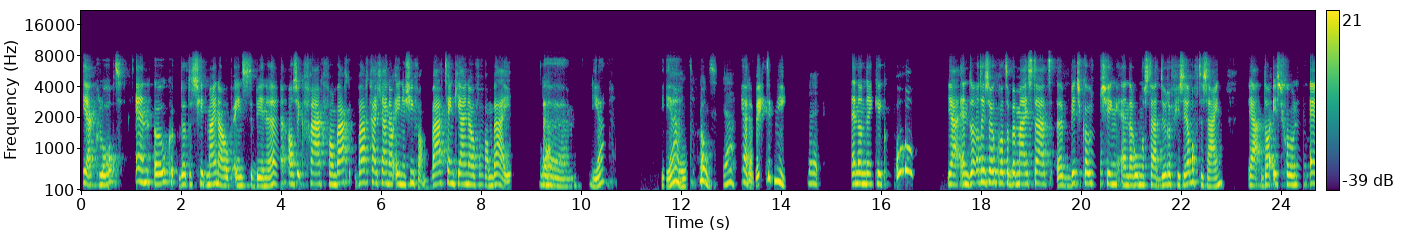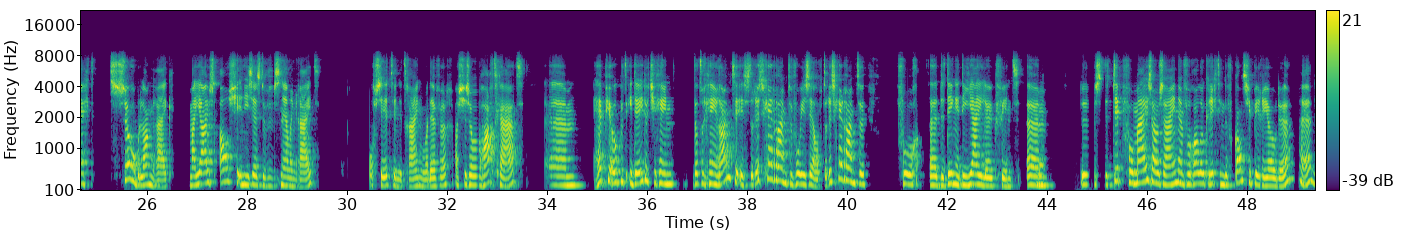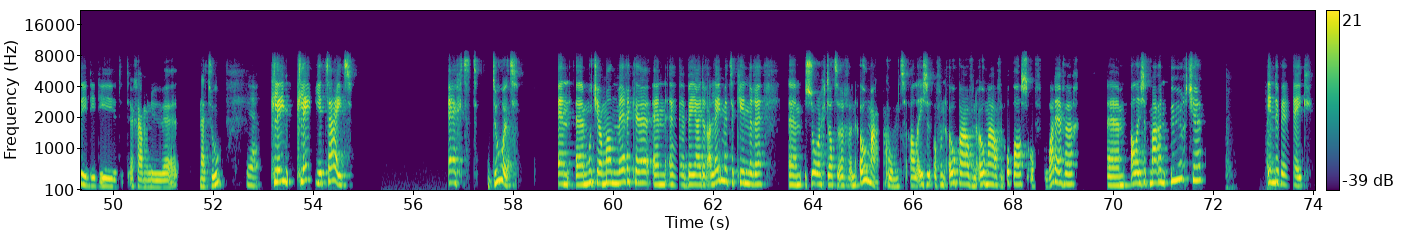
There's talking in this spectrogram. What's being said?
Ja, klopt. En ook, dat schiet mij nou opeens te binnen, als ik vraag van waar, waar krijg jij nou energie van? Waar denk jij nou van bij? Ja. Uh, ja. Ja. Oh. ja. Ja, dat weet ik niet. Nee. En dan denk ik, oh. Ja, en dat is ook wat er bij mij staat, uh, bitch coaching. En daaronder staat durf jezelf te zijn. Ja, dat is gewoon echt zo belangrijk. Maar juist als je in die zesde versnelling rijdt, of zit in de trein, whatever. Als je zo hard gaat, um, heb je ook het idee dat, je geen, dat er geen ruimte is. Er is geen ruimte voor jezelf. Er is geen ruimte voor uh, de dingen die jij leuk vindt. Um, ja. Dus de tip voor mij zou zijn, en vooral ook richting de vakantieperiode, hè, die, die, die, daar gaan we nu uh, naartoe. Ja. Claim, claim je tijd. Echt, doe het. En uh, moet jouw man werken en ben jij er alleen met de kinderen? Um, zorg dat er een oma komt. Al is het of een opa of een oma of een oppas of whatever. Um, al is het maar een uurtje in de week.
